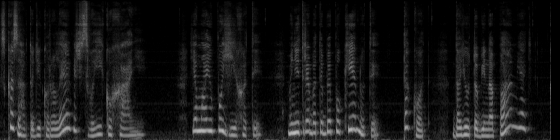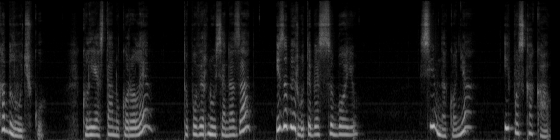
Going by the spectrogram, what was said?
Сказав тоді королевич своїй коханій. Я маю поїхати. Мені треба тебе покинути. Так от, даю тобі на пам'ять каблучку. Коли я стану королем, то повернуся назад і заберу тебе з собою. Сів на коня і поскакав.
